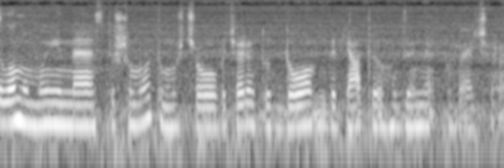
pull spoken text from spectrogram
Цілому ми не спішимо, тому що вечеря тут до 9 години вечора.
